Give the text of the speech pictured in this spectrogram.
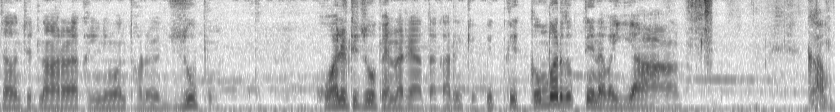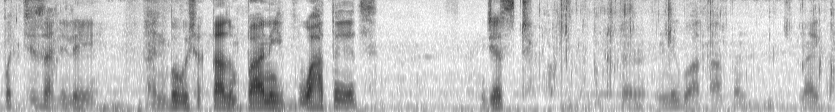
जाऊन तिथं नारळाखाली निवांत थोडा वेळ झोप क्वालिटी झोप येणार आहे आता कारण की इतकी कंबर दुखते ना भैया काम पच्चीस झालेले आहे. आणि बघू शकता अजून पाणी वाहतंयच. जस्ट. तर निघू आता आपण नाही का?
